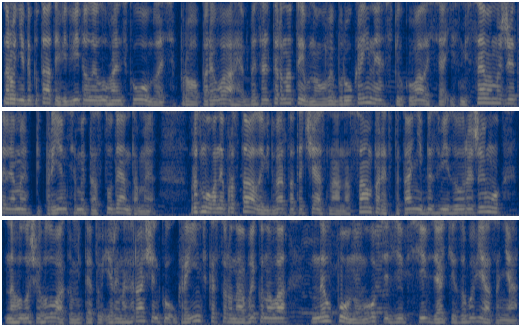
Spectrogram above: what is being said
Народні депутати відвідали Луганську область. Про переваги безальтернативного вибору України спілкувалися із місцевими жителями, підприємцями та студентами. Розмова непроста, але відверта та чесна. Насамперед, в питанні безвізового режиму, наголошує голова комітету Ірина Геращенко, українська сторона виконала не в повному обсязі всі взяті зобов'язання.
